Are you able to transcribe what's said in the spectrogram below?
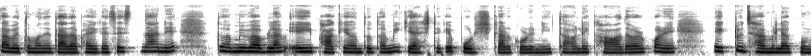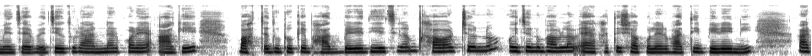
তবে তোমাদের দাদা ভাই গেছে স্নানে, তো আমি ভাবলাম এই ফাঁকে অন্তত আমি গ্যাসটাকে পরিষ্কার করে নিই। তাহলে খাওয়া দাওয়ার পরে একটু ঝামেলা কমে যাবে। যেহেতু রান্নার পরে আগে বাচ্চা দুটোকে ভাত বেড়ে দিয়েছিলাম খাওয়ার জন্য। ওই জন্য ভাবলাম এক হাতে সকলের ভাতই বেড়ে নিই। আর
